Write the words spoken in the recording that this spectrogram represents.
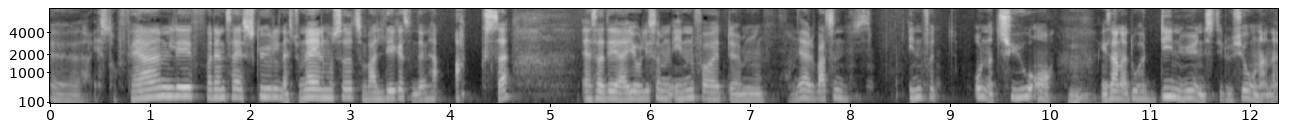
øh, Estrup for den sags skyld, Nationalmuseet, som bare ligger som den her akse. Altså, det er jo ligesom inden for et... Øh, ja, det var sådan inden for under 20 år. Mm. Ikke sant? At du har de nye institutionerne,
